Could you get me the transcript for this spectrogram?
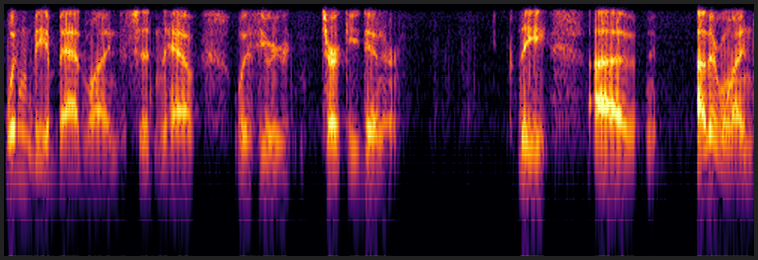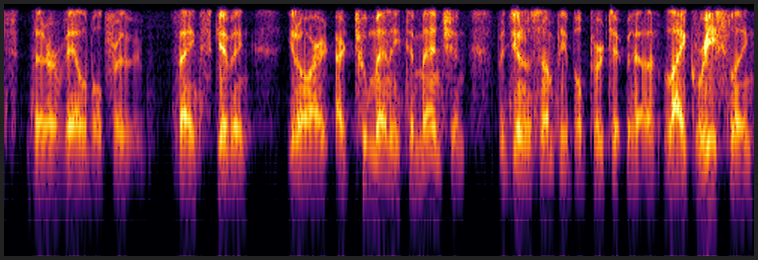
wouldn't be a bad wine to sit and have with your turkey dinner the uh, other wines that are available for Thanksgiving, you know, are, are too many to mention. But you know, some people partic- uh, like Riesling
